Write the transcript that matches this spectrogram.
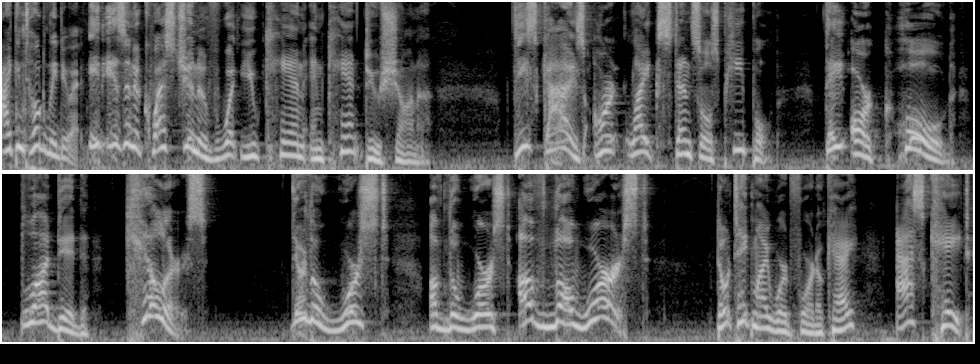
I can totally do it. It isn't a question of what you can and can't do, Shauna. These guys aren't like Stencil's people. They are cold blooded killers. They're the worst of the worst of the worst. Don't take my word for it, okay? Ask Kate.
